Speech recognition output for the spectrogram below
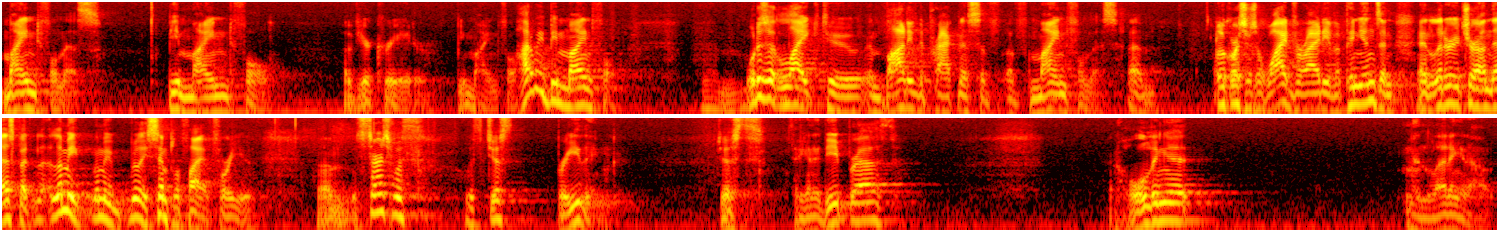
mindfulness. Be mindful of your Creator. Be mindful. How do we be mindful? Um, what is it like to embody the practice of, of mindfulness? Um, well, of course, there's a wide variety of opinions and, and literature on this, but let me, let me really simplify it for you. Um, it starts with, with just breathing, just taking a deep breath and holding it and letting it out.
